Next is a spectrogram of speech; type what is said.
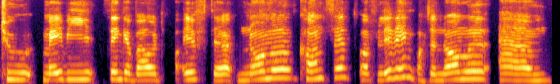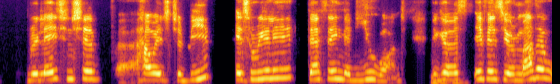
to maybe think about if the normal concept of living or the normal um, relationship, uh, how it should be, is really the thing that you want mm-hmm. because if it's your mother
